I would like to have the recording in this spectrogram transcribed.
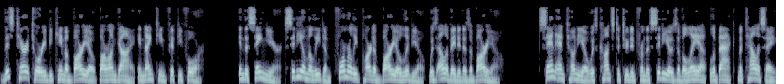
This territory became a barrio barangay in 1954. In the same year, Sitio Militum, formerly part of Barrio Libio, was elevated as a barrio. San Antonio was constituted from the sitios of Alea, Labac, Matalisay,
